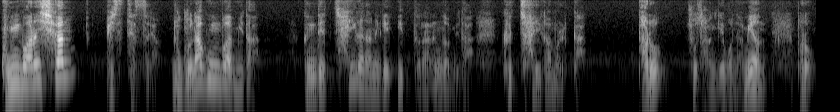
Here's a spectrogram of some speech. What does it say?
공부하는 시간 비슷했어요. 누구나 공부합니다. 근데 차이가 나는 게 있더라는 겁니다. 그 차이가 뭘까? 바로 조사한 게 뭐냐면 바로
